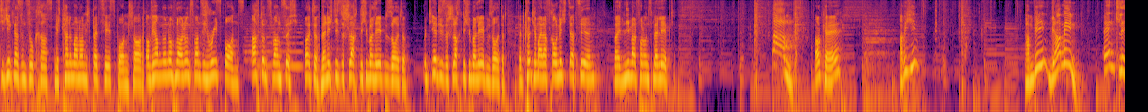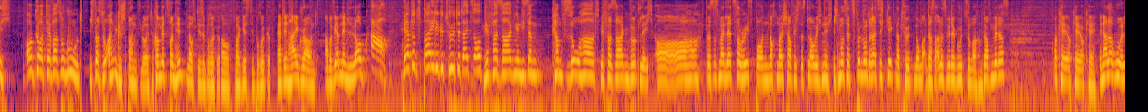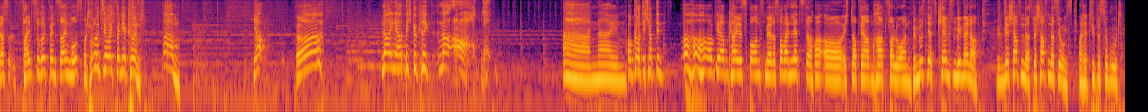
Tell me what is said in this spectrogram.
Die Gegner sind so krass. Und ich kann immer noch nicht bei C spawnen. Schade. Und wir haben nur noch 29 Respawns. 28. Leute, wenn ich diese Schlacht nicht überleben sollte und ihr diese Schlacht nicht überleben solltet, dann könnt ihr meiner Frau nichts erzählen, weil niemand von uns mehr lebt. Bam! Okay. Habe ich ihn? Haben wir ihn? Wir haben ihn! Endlich! Oh Gott, der war so gut. Ich war so angespannt, Leute. Komm jetzt von hinten auf diese Brücke. Oh, vergiss die Brücke. Er hat den High Ground. Aber wir haben den Low... Ah! Er hat uns beide getötet, als ob... Wir versagen in diesem Kampf so hart. Wir versagen wirklich. Oh, das ist mein letzter Respawn. Nochmal schaffe ich das, glaube ich, nicht. Ich muss jetzt 35 Gegner töten, um das alles wieder gut zu machen. Schaffen wir das? Okay, okay, okay. In aller Ruhe. Lasst... Fallt zurück, wenn es sein muss. Und holt sie euch, wenn ihr könnt. Bam! Ja. Ah! Nein, er hat mich gekriegt. Na, oh. Ah, nein. Oh Gott, ich habe den... Oh, wir haben keine Spawns mehr. Das war mein letzter. Oh, oh. Ich glaube, wir haben hart verloren. Wir müssen jetzt kämpfen wie Männer. Wir, schaffen das. Wir schaffen das, Jungs. Oh, der Typ ist so gut.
